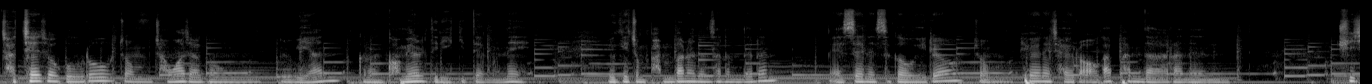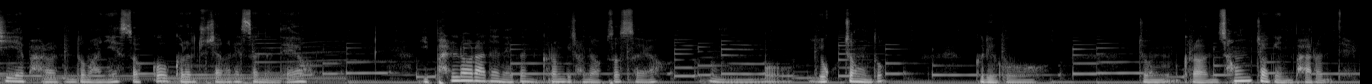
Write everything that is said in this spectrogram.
자체적으로 좀 정화작용을 위한 그런 검열들이 있기 때문에 여기에 좀 반발하는 사람들은 SNS가 오히려 좀 표현의 자유를 억압한다라는 취지의 발언도 많이 했었고 그런 주장을 했었는데요. 이 팔러라는 앱은 그런 게 전혀 없었어요. 음, 뭐, 욕 정도? 그리고 좀 그런 성적인 발언들,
